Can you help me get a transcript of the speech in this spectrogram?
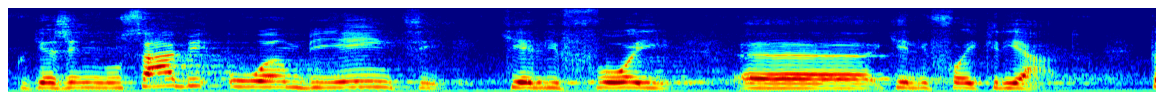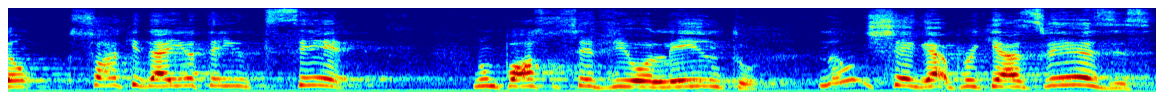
Porque a gente não sabe o ambiente que ele foi, uh, que ele foi criado. Então, só que daí eu tenho que ser não posso ser violento, não de chegar, porque às vezes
